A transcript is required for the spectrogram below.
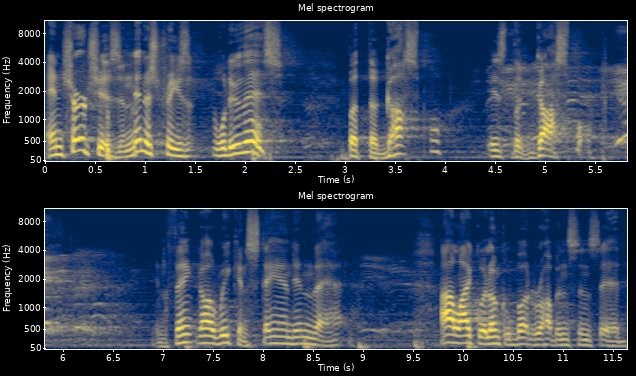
And churches and ministries will do this. But the gospel is the gospel. And thank God we can stand in that. I like what Uncle Bud Robinson said.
